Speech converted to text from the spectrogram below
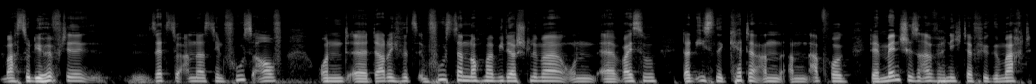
machst du die Hüfte, setzt du anders den Fuß auf und äh, dadurch wird es im Fuß dann nochmal wieder schlimmer und äh, weißt du, das ist eine Kette an, an Abfolgen. Der Mensch ist einfach nicht dafür gemacht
